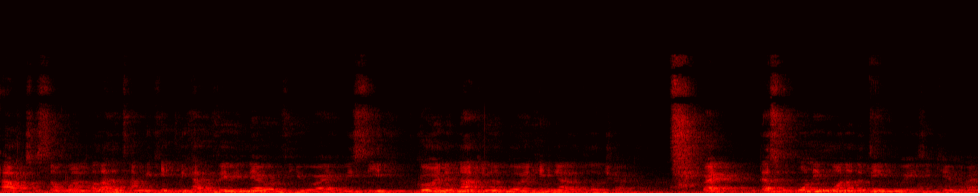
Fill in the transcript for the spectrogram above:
out to someone, a lot of time we can we have a very narrow view, right? We see going and knocking on the door and handing out a blow track, right? That's only one of the many ways you can, right?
